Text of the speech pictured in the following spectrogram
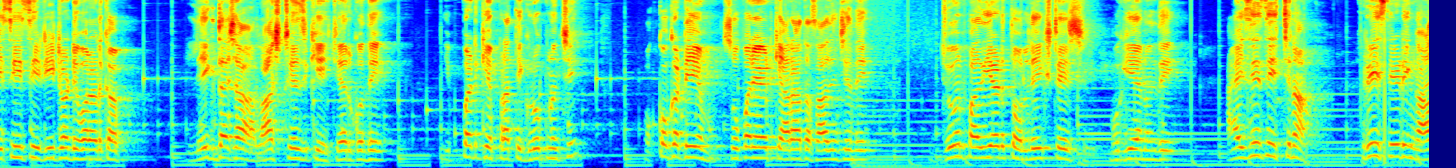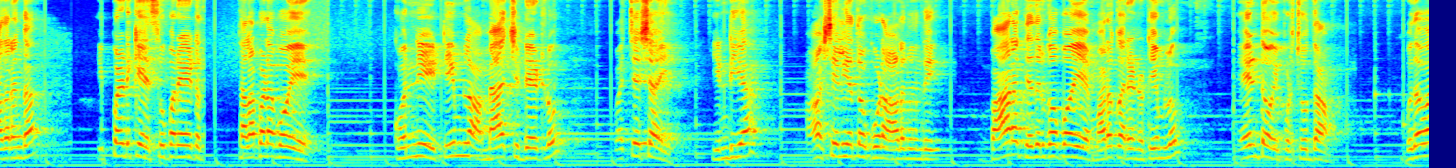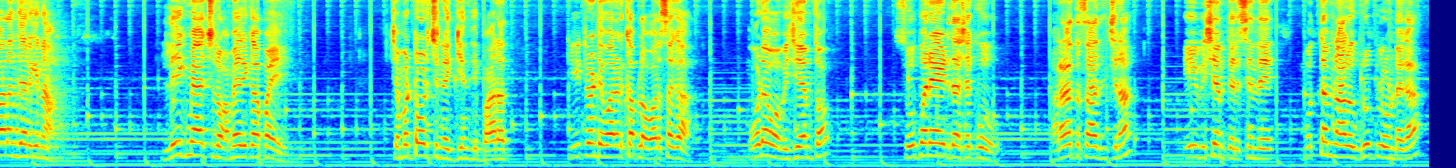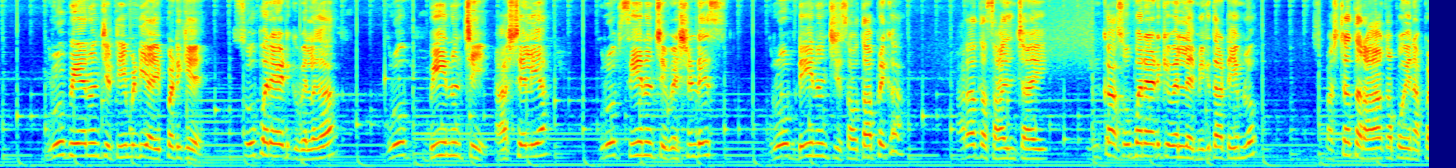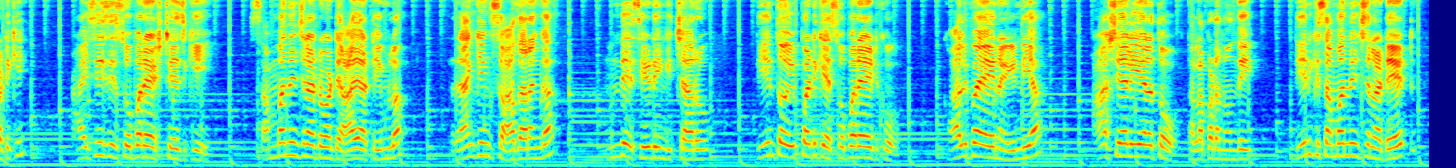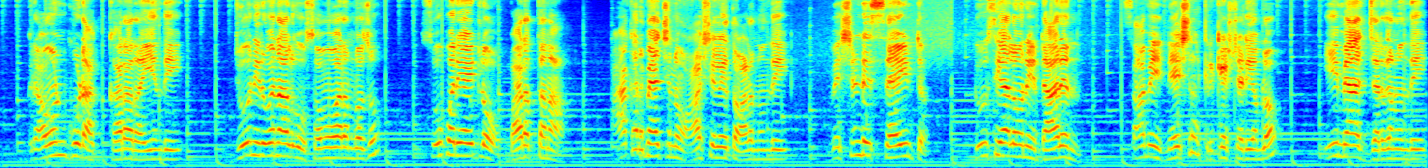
ICC T twenty world cup league దశ last స్టేజ్కి చేరుకుంది. ఇప్పటికే ప్రతి గ్రూప్ నుంచి ఒక్కొక్క టీం సూపర్ ఎయిట్కి అర్హత సాధించింది. జూన్ పదిహేడుతో లీగ్ స్టేజ్ ముగియనుంది. ఐసీసీ ఇచ్చిన ఫ్రీ సీడింగ్ ఆధారంగా ఇప్పటికే సూపర్ ఎయిట్ తలపడబోయే కొన్ని టీంల మ్యాచ్ డేట్లు వచ్చేశాయి. ఇండియా ఆస్ట్రేలియాతో కూడా ఆడనుంది. భారత్ ఎదుర్కోబోయే మరొక రెండు టీంలు ఏంటో ఇప్పుడు చూద్దాం. బుధవారం జరిగిన లీగ్ మ్యాచ్లో అమెరికాపై చెమటోడ్చి నెగ్గింది భారత్. టీ ట్వంటీ వరల్డ్ కప్లో వరుసగా మూడవ విజయంతో సూపర్ ఎయిట్ దశకు అర్హత సాధించిన ఈ విషయం తెలిసిందే. మొత్తం నాలుగు గ్రూపులు ఉండగా గ్రూప్ ఏ నుంచి టీమిండియా ఇప్పటికే సూపర్ ఎయిట్కి వెళ్ళగా గ్రూప్ బి నుంచి ఆస్ట్రేలియా గ్రూప్ సి నుంచి వెస్టిండీస్ గ్రూప్ డి నుంచి సౌత్ ఆఫ్రికా అర్హత సాధించాయి. ఇంకా సూపర్ ఎయిట్కి వెళ్ళే మిగతా టీంలు స్పష్టత రాకపోయినప్పటికీ ఐసీసీ సూపర్ ఎయిట్ స్టేజ్కి సంబంధించినటువంటి ఆయా టీంలో ర్యాంకింగ్స్ ఆధారంగా ముందే సీడింగ్ ఇచ్చారు. దీంతో ఇప్పటికే సూపర్ ఎయిట్కు క్వాలిఫై అయిన ఇండియా ఆస్ట్రేలియాలతో తలపడనుంది. దీనికి సంబంధించిన డేట్ గ్రౌండ్ కూడా ఖరారు అయ్యింది జూన్ ఇరవై నాలుగు సోమవారం రోజు సూపర్ ఎయిట్లో భారత్ తన ఆఖరి మ్యాచ్ను ఆస్ట్రేలియాతో ఆడనుంది. వెస్టిండీస్ సెయింట్ లూసియాలోని డారెన్ సామి నేషనల్ క్రికెట్ స్టేడియంలో ఈ మ్యాచ్ జరగనుంది.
